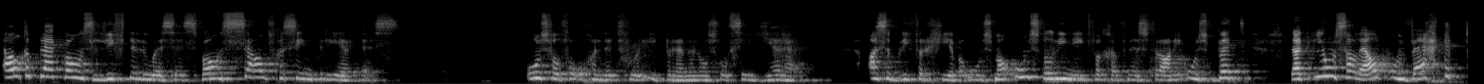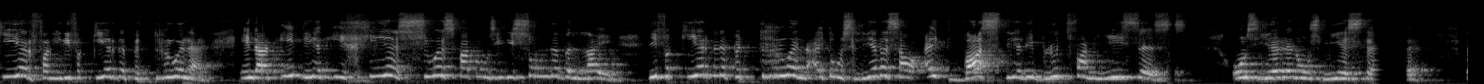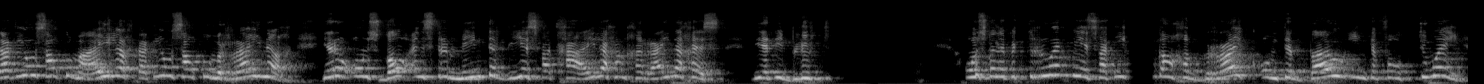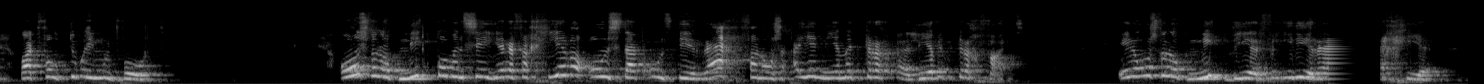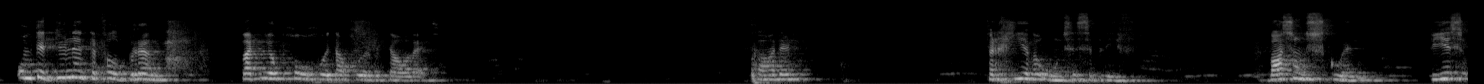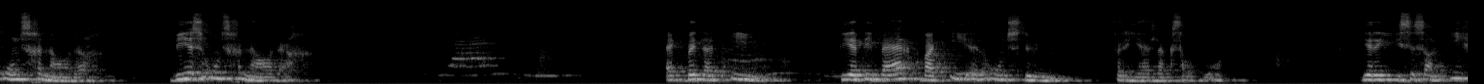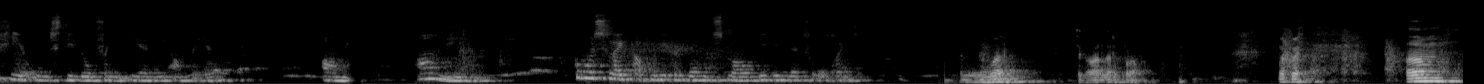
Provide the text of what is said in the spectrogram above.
elke plek waar ons liefdeloos is, waar ons selfgesentreerd is. Ons wil ver oggend dit voor U bring en ons wil sê Here, asseblief vergewe ons, maar ons wil nie net vergifnis vra nie. Ons bid dat U ons sal help om weg te keer van hierdie verkeerde patrone en dat U deur U Gees soos wat ons hierdie sonde bely, die verkeerde patroon uit ons lewe sal uitwas deur die bloed van Jesus, ons Here en ons Meester dat U ons sal kom heilig, dat U ons sal kom reinig. Here, ons wil instrumente wees wat geheilig en gereinig is deur die bloed. Ons wil 'n patroon wees wat U kan gebruik om te bou en te voltooi wat voltooi moet word. Ons wil opnuut kom en sê Here vergewe ons dat ons die reg van ons eie neeme terug uh, lewe terugvat. En ons wil opnuut weer vir U die reg gee om te doen en te volbring wat U op Golgotha voorbetaal het. Vader, vergewe ons asseblief. Was ons skoon. Wees ons genadig. Wees ons genadig. Ek bid dat U deur die werk wat U in ons doen verheerlik sal word. Here Jesus aan U gee ons die lof en die eer en die aanbidding. Amen. Amen. Kom ons sluit af met die verbondsmaal. Wie doen dit vanoggend? Kan jy my hoor? Ek harder praat. OK. Ehm um,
